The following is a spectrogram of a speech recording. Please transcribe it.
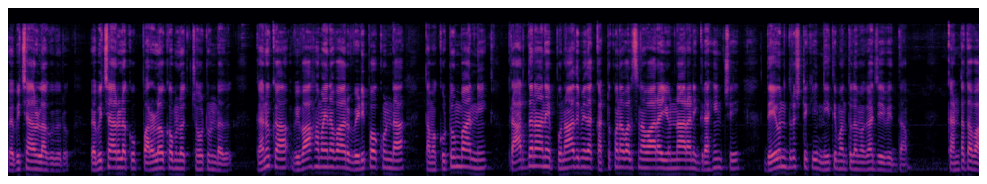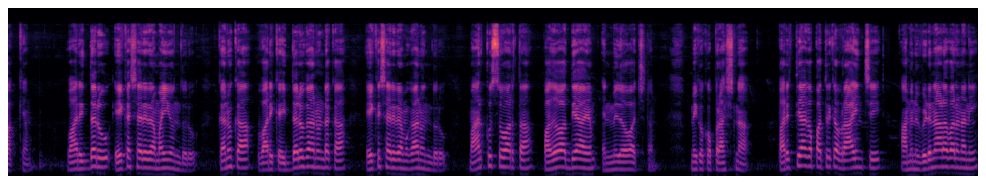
వ్యభిచారులగుదురు. వ్యభిచారులకు పరలోకంలో చోటుండదు. గనుక వివాహమైన వారు విడిపోకుండా తమ కుటుంబాన్ని ప్రార్థన అనే పునాది మీద కట్టుకొనవలసిన వారై ఉన్నారని గ్రహించి దేవుని దృష్టికి నీతిమంతులముగా జీవిద్దాం. కంటత వాక్యం. వారిద్దరూ ఏకశరీరమై ఉందురు. కనుక వారిక ఇద్దరుగా నుండక ఏక శరీరముగా నుందురు. మార్కు సువార్త పదవ అధ్యాయం ఎనిమిదవ వచనం. మీకు ఒక ప్రశ్న. పరిత్యాగ పత్రిక వ్రాయించి ఆమెను విడనాడవలనని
